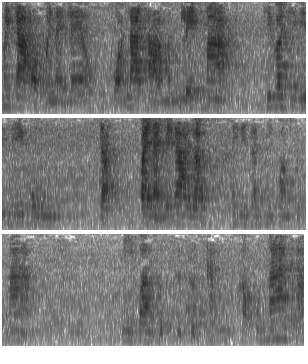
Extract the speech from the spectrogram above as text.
ไม่กล้าออกไปไหนแล้ว เพราะหน้าตามันเละมาก คิดว่าชีวิตนี้คงจะไปไหนไม่ได้แล้วให้ดิฉันมีความสุขมาก มีความสุขสุดๆค่ะ ขอบคุณมากค่ะ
